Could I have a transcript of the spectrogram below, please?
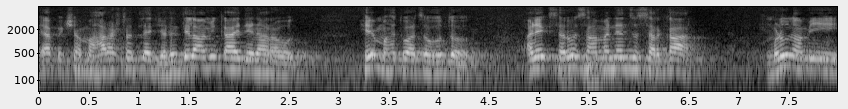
यापेक्षा महाराष्ट्रातल्या जनतेला आम्ही काय देणार आहोत हे महत्त्वाचं होतं. आणि एक सर्वसामान्यांचं सरकार म्हणून आम्ही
